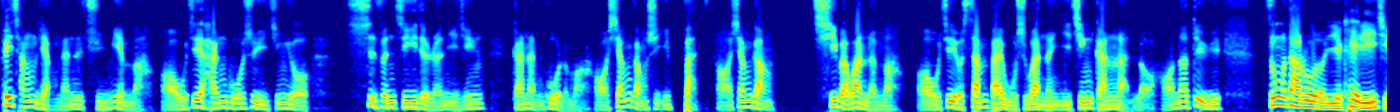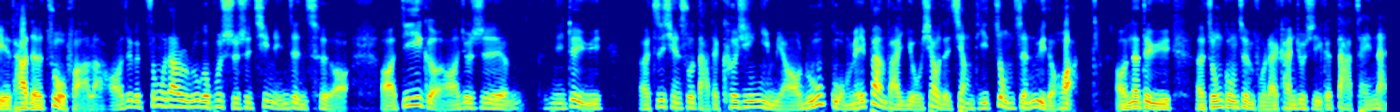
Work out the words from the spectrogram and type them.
非常两难的局面嘛。哦，我记得韩国是已经有四分之一的人已经感染过了嘛。哦，香港是一半啊，香港。七百万人嘛，哦，我记得有三百五十万人已经感染了，好，那对于中国大陆也可以理解他的做法了，哦，这个中国大陆如果不实施清零政策哦，啊，第一个啊就是你对于呃之前所打的科兴疫苗，如果没办法有效的降低重症率的话，哦，那对于呃中共政府来看就是一个大灾难，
